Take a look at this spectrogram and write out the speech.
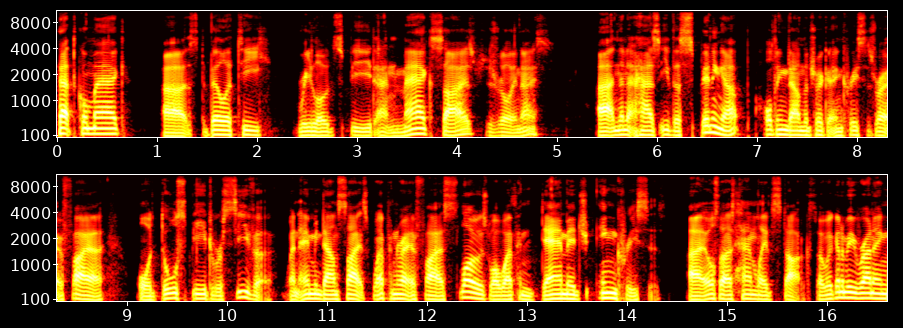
tactical mag, uh, stability, reload speed, and mag size, which is really nice. Uh, and then it has either spinning up, holding down the trigger increases rate of fire, or dual speed receiver. When aiming down sights, weapon rate of fire slows while weapon damage increases. Uh, it also has hand laid stock. So we're going to be running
